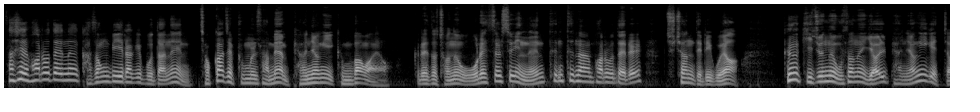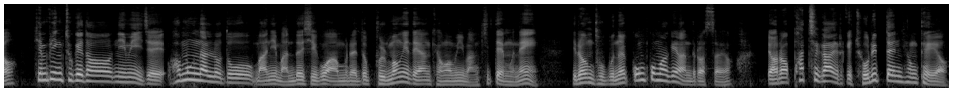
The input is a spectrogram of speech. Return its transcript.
사실 화로대는 가성비라기보다는 저가 제품을 사면 변형이 금방 와요. 그래서 저는 오래 쓸 수 있는 튼튼한 화로대를 추천드리고요. 그 기준은 우선은 열 변형이겠죠. 캠핑 투게더님이 이제 화목난로도 많이 만드시고 아무래도 불멍에 대한 경험이 많기 때문에 이런 부분을 꼼꼼하게 만들었어요. 여러 파츠가 이렇게 조립된 형태예요.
